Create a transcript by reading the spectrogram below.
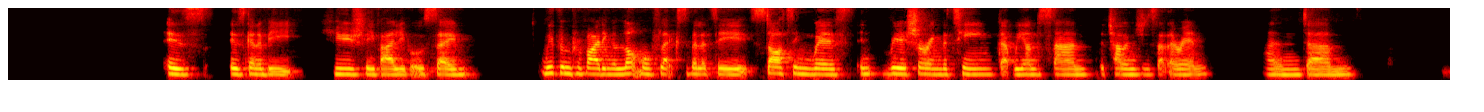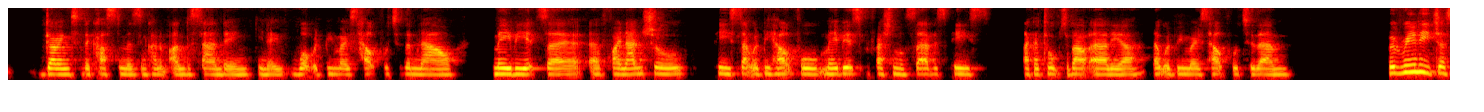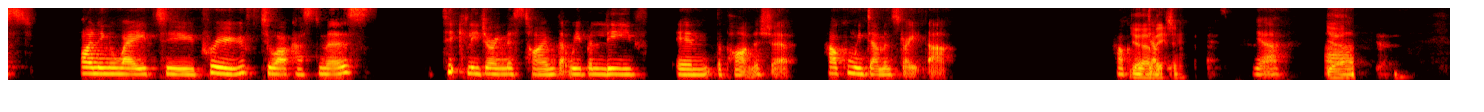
is is going to be hugely valuable. So we've been providing a lot more flexibility starting with reassuring the team that we understand the challenges that they're in and um, going to the customers and kind of understanding you know what would be most helpful to them now maybe it's a, a financial piece that would be helpful. Maybe it's a professional service piece, like I talked about earlier, that would be most helpful to them. But really, just finding a way to prove to our customers, particularly during this time, that we believe in the partnership. How can we demonstrate that? How can yeah, we amazing. Yeah. Yeah. Uh,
